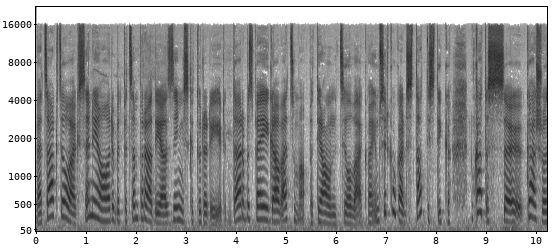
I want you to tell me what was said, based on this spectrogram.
vecāki cilvēki, seniori, bet pēc tam parādījās ziņas, ka tur arī ir darba spējīgā vecumā pat jauni cilvēki. Vai jums ir kaut kāda statistika, nu, kā, tas, kā, šo,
